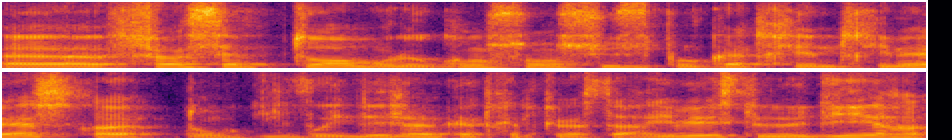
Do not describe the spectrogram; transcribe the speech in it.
euh, fin septembre, le consensus pour le quatrième trimestre, donc ils voyaient déjà le quatrième trimestre arriver, c'était de dire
